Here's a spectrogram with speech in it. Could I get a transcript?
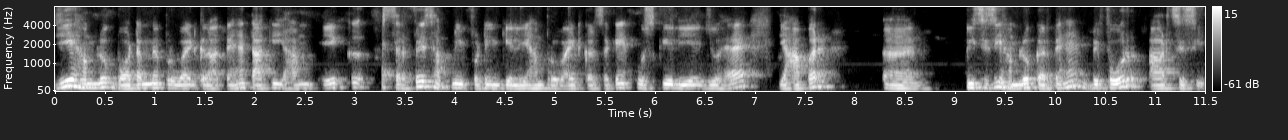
ये हम लोग बॉटम में प्रोवाइड कराते हैं ताकि हम एक सरफेस अपनी फुटिंग के लिए हम प्रोवाइड कर सकें, उसके लिए जो है यहाँ पर पीसीसी हम लोग करते हैं बिफोर आरसीसी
